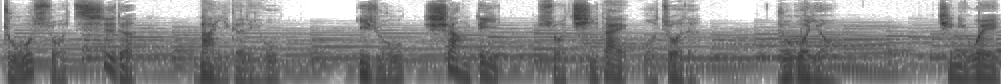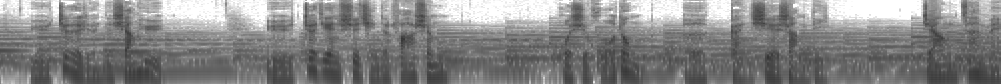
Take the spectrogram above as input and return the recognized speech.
主所赐的那一个礼物，一如上帝所期待我做的。如果有，请你为与这个人的相遇、与这件事情的发生，或是活动而感谢上帝，将赞美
